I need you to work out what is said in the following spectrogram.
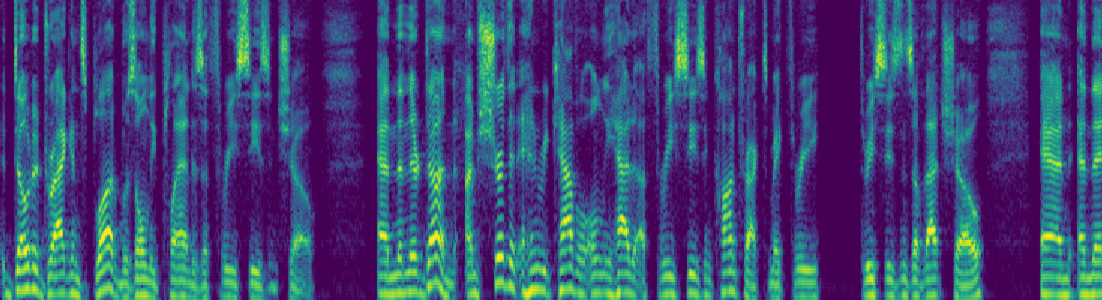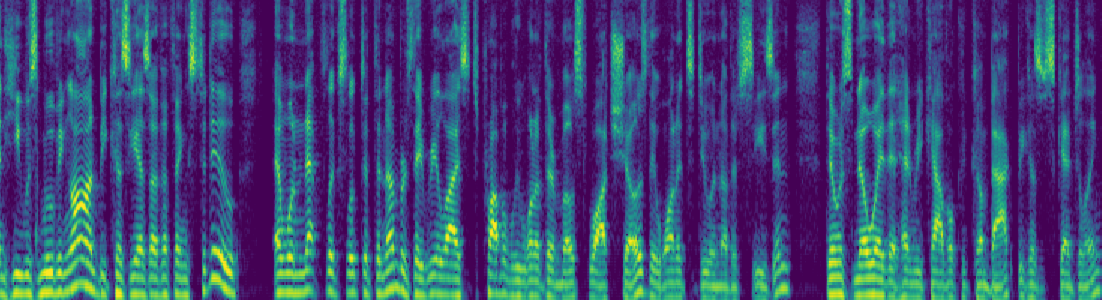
Dota Dragon's Blood was only planned as a three-season show, and then they're done. I'm sure that Henry Cavill only had a three-season contract to make three three seasons of that show. And and then he was moving on because he has other things to do. And when Netflix looked at the numbers, they realized it's probably one of their most watched shows. They wanted to do another season. There was no way that Henry Cavill could come back because of scheduling.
